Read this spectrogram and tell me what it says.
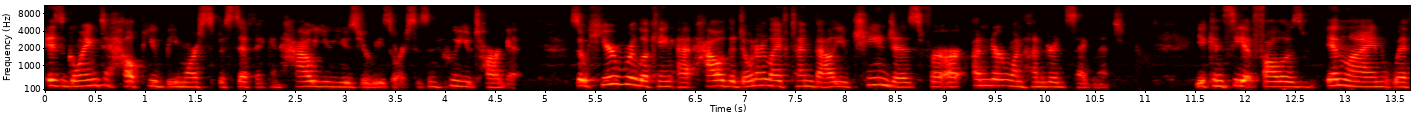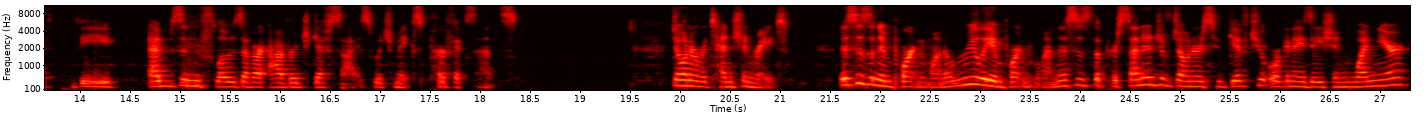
is going to help you be more specific in how you use your resources and who you target. So here we're looking at how the donor lifetime value changes for our under 100 segment. You can see it follows in line with the ebbs and flows of our average gift size, which makes perfect sense. Donor retention rate. This is an important one, a really important one. This is the percentage of donors who give to your organization one year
